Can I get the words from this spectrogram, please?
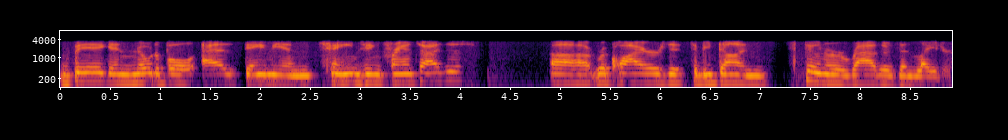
big and notable as Damian changing franchises uh, requires it to be done sooner rather than later.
